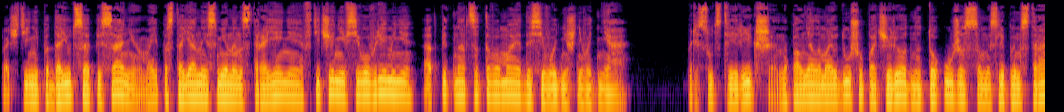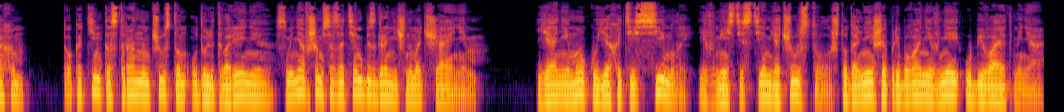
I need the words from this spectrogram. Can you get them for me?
Почти не поддаются описанию мои постоянные смены настроения в течение всего времени от 15 мая до сегодняшнего дня. Присутствие рикши наполняло мою душу поочередно то ужасом и слепым страхом, то каким-то странным чувством удовлетворения, сменявшимся затем безграничным отчаянием. Я не мог уехать из Симлы, и вместе с тем я чувствовал, что дальнейшее пребывание в ней убивает меня.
